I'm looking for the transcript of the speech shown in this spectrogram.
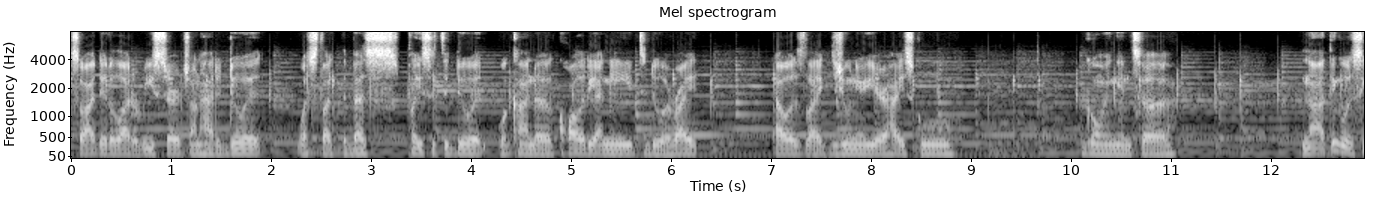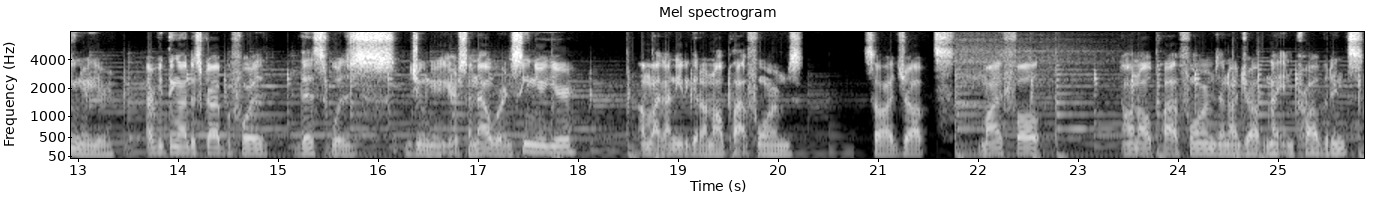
So I did a lot of research on how to do it what's like the best places to do it, what kind of quality I need to do it right. That was like junior year high school, going into. No, I think it was senior year. Everything I described before this was junior year. So now we're in senior year. I'm like, I need to get on all platforms. So I dropped My Fault on all platforms and I dropped Night in Providence.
